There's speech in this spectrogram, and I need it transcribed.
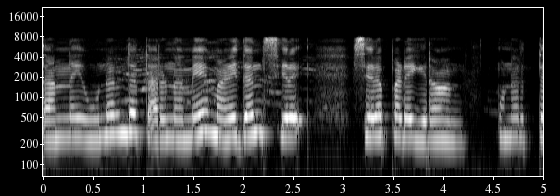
தன்னை உணர்ந்த தருணமே மனிதன் சிறை சிறப்படைகிறான். உணர்த்த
